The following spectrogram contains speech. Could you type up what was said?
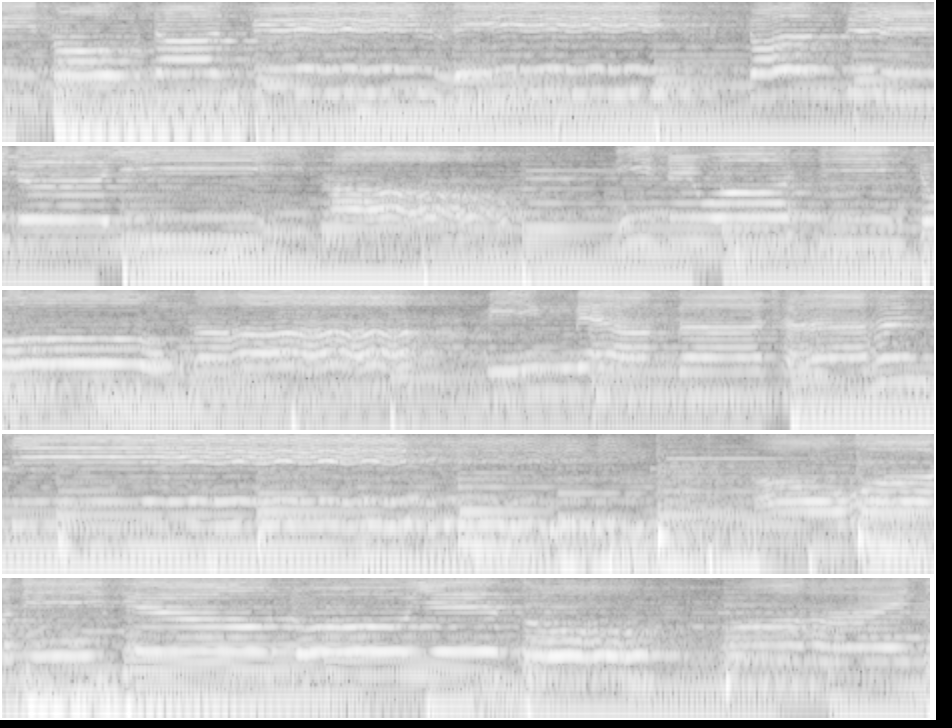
比崇山峻岭更值得依靠你是我心中那明亮的晨哦我的救主耶稣我爱你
